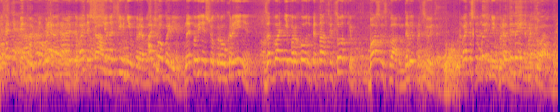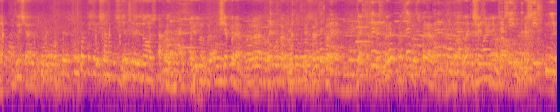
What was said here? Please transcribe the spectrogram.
Нехай ці підуть, погуляють. Давайте ще на 7 днів перерву. А чого б ні? Найповільніший округ в Україні за два дні пораховано 15% вашим складом, де ви працюєте. Давайте ще на 7 днів Ви не даєте працювати. Звичайно. Є цивілізований шлях розвитку. Ще перерву. Давайте ще днів. Шість, шість днів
